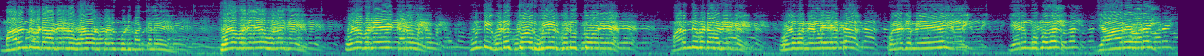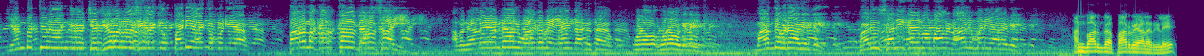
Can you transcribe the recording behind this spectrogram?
மறந்து விடாதீர்கள் உழவர் பெருங்குடி மக்களே. உழவரே உலகு உழவனே கடவுள். உண்டி கொடுத்தோர் உயிர் கொடுத்தோரே. மறந்து விடாதீர்கள் உழவன் இல்லை என்றால் உலகமே இல்லை. எறும்பு முதல் யாரை வரை? எண்பத்தி நான்கு லட்சம் ஜீவராசிகளுக்கு படி அழைக்கக்கூடிய பரம கர்த்தா விவசாயி. அவன் இல்லை என்றால் உலகமே ஏங்காது உறவு- உறவுகளே. மறந்து விடாதீர்கள். வரும் சனிக்கிழமை மாலை நாலு மணி அளவில். அன்பார்ந்த பார்வையாளர்களே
